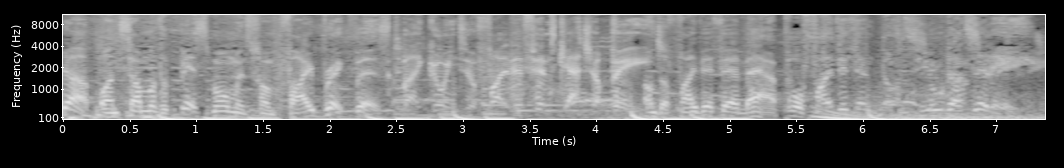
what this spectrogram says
up on some of the best moments from 5 Breakfast by going to 5FM's catch up page on the 5FM app or 5FM.co.za.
